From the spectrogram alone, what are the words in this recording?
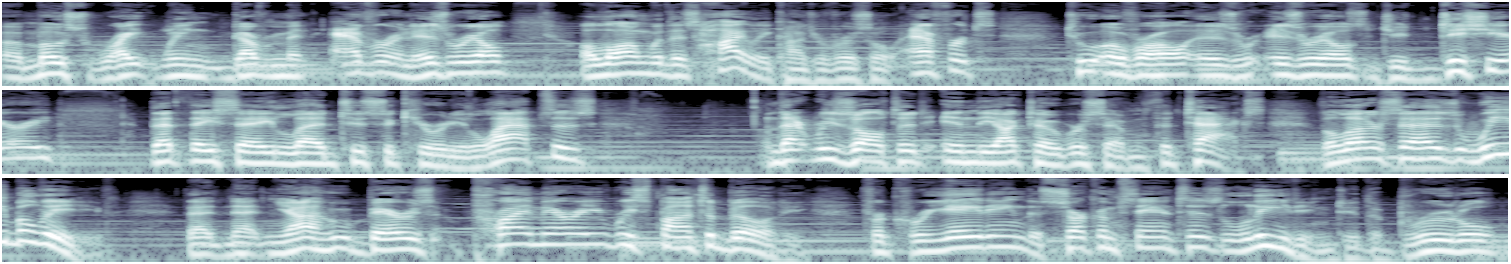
uh, most right wing government ever in Israel, along with his highly controversial efforts to overhaul Israel's judiciary that they say led to security lapses that resulted in the October 7th attacks. The letter says, We believe that Netanyahu bears primary responsibility for creating the circumstances leading to the brutal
